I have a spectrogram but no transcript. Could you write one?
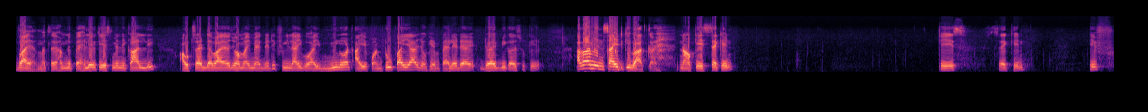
वायर मतलब हमने पहले केस में निकाल ली आउटसाइड द वायर जो हमारी मैग्नेटिक फ़ील्ड आई, वो I mu naught I upon two pi R जो कि हम पहले ड्राइव भी कर चुके हैं। अगर हम इनसाइड की बात करें now case second case second if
